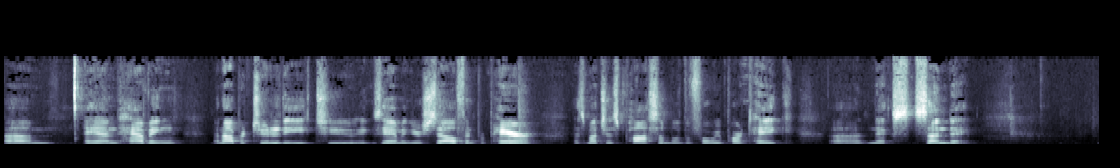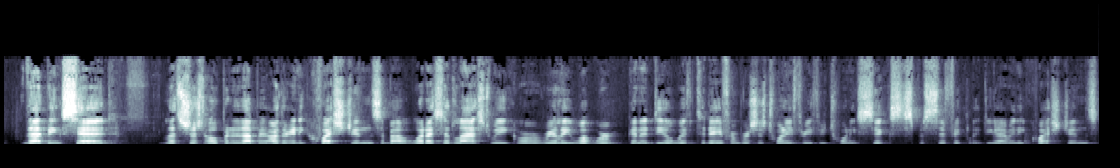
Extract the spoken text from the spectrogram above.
um, and having an opportunity to examine yourself and prepare as much as possible before we partake uh, next Sunday. That being said, let's just open it up. Are there any questions about what I said last week, or really what we're going to deal with today from verses 23 through 26 specifically? Do you have any questions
